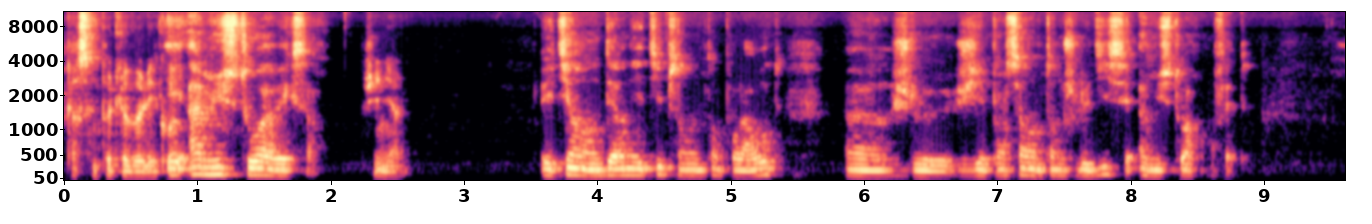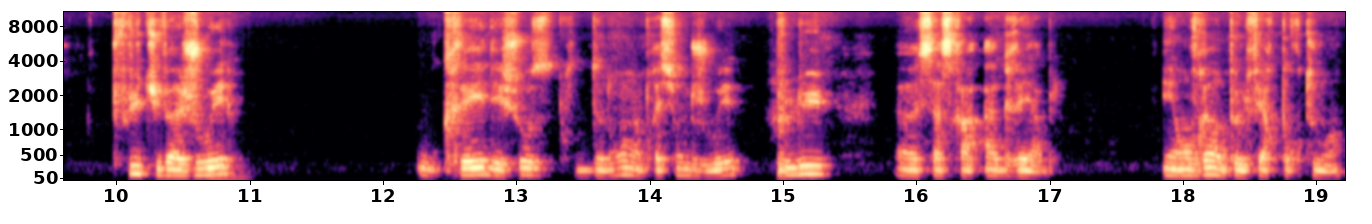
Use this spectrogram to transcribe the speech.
Personne peut te le voler quoi. et amuse-toi avec ça. Génial. Et tiens, un dernier tips en même temps pour la route, euh, j'y ai pensé en même temps que je le dis, c'est amuse-toi en fait. Plus tu vas jouer ou créer des choses qui te donneront l'impression de jouer, Hmm. plus euh, ça sera agréable. Et en vrai, on peut le faire pour tout. Hein.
